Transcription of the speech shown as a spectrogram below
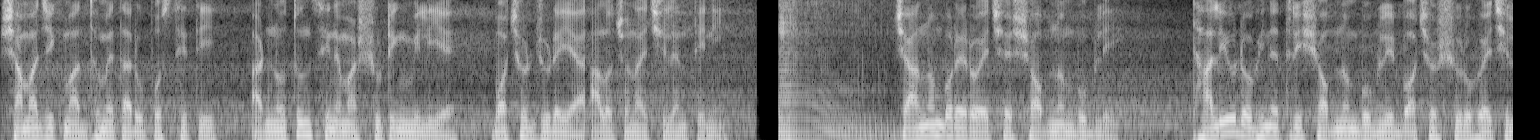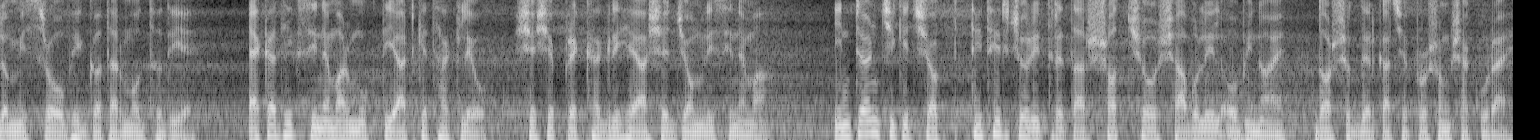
সামাজিক মাধ্যমে তার উপস্থিতি আর নতুন সিনেমার শুটিং মিলিয়ে বছর জুড়েই আলোচনায় ছিলেন তিনি। চার নম্বরে রয়েছে শবনম বুবলি। থালিউড অভিনেত্রী শবনম বুবলির বছর শুরু হয়েছিল মিশ্র অভিজ্ঞতার মধ্য দিয়ে। একাধিক সিনেমার মুক্তি আটকে থাকলেও শেষে প্রেক্ষাগৃহে আসে জমলি সিনেমা। ইন্টার্ন চিকিৎসক তিথির চরিত্রে তার স্বচ্ছ ও সাবলীল অভিনয় দর্শকদের কাছে প্রশংসা কুড়ায়।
